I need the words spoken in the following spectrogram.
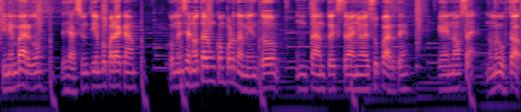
Sin embargo, desde hace un tiempo para acá, comencé a notar un comportamiento un tanto extraño de su parte que no sé, no me gustaba.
